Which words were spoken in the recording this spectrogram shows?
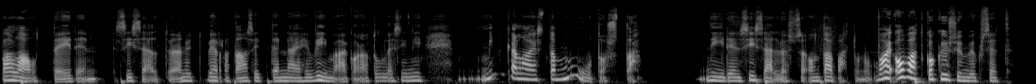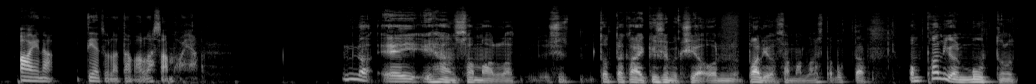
palautteiden sisältöä, nyt verrataan sitten näihin viime aikoina tulleisiin, niin minkälaista muutosta niiden sisällössä on tapahtunut? Vai ovatko kysymykset aina tietyllä tavalla samoja? No ei ihan samalla. Siis totta kai kysymyksiä on paljon samanlaista, mutta on paljon muuttunut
